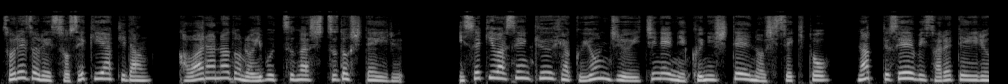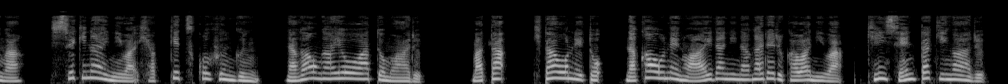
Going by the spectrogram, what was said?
それぞれ礎石や木段、河原などの遺物が出土している。遺跡は1941年に国指定の史跡となって整備されているが、史跡内には百血古墳群、長尾賀用跡もある。また、北尾根と中尾根の間に流れる川には金洗滝がある。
